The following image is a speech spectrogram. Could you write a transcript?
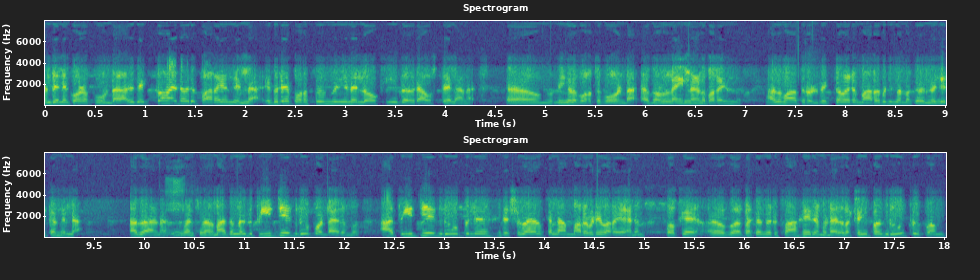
എന്തെങ്കിലും കുഴപ്പമുണ്ടാകും അത് വ്യക്തമായിട്ട് അവർ പറയുന്നില്ല. ഇവരെ പുറത്തുനിന്ന് ഇങ്ങനെ ലോക്ക് ചെയ്ത ഒരു അവസ്ഥയിലാണ്. നിങ്ങൾ പുറത്ത് പോകണ്ട എന്നുള്ള ലൈനിലാണ് പറയുന്നത്. അത് മാത്രമേ ഉള്ളൂ. വ്യക്തമായ ഒരു മറുപടി നമുക്ക് ഇന്ന് കിട്ടുന്നില്ല. അതാണ് മനസ്സിലാവുന്നത്. മാത്രമല്ല ഒരു പി ടി എ ഗ്രൂപ്പ് ഉണ്ടായിരുന്നു. ആ പി ടി എ ഗ്രൂപ്പിൽ രക്ഷിതാക്കൾക്കെല്ലാം മറുപടി പറയാനും ഒക്കെ പറ്റുന്ന ഒരു സാഹചര്യം ഉണ്ടായിരുന്നു. പക്ഷേ ഇപ്പൊ ഗ്രൂപ്പ് ഇപ്പം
